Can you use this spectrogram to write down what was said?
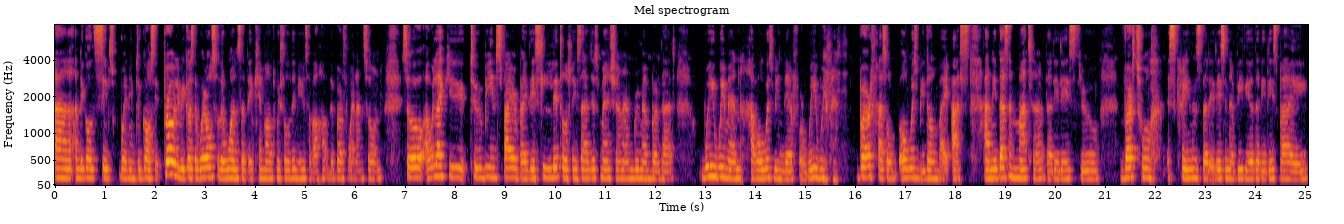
uh, and the gossips went into gossip, probably because they were also the ones that they came out with all the news about how the birth went and so on. So I would like you to be inspired by these little things that I just mentioned and remember that we women have always been there for we women. Birth has always been done by us and it doesn't matter that it is through virtual screens, that it is in a video, that it is by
